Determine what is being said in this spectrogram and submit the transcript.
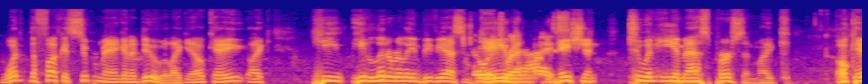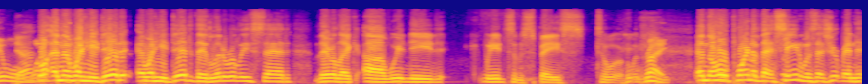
what the fuck is Superman gonna do? Like, okay, like he he literally in BVS Show its gave a patient to an EMS person. Like, okay, well, Yeah. well, and then when he did, and when he did, they literally said they were like, uh, "We need, we need some space to." right. And the whole point of that scene was that Superman,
